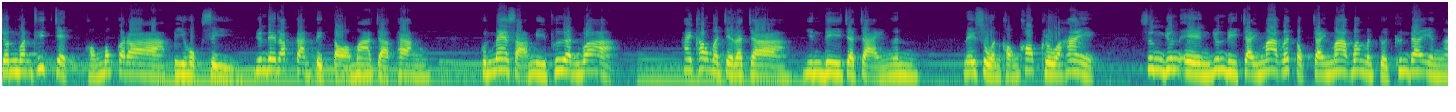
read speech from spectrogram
จนวันที่ 7 ของมกราปี 64 ยุ่นได้รับการติดต่อมาจากทาง คุณแม่สามีเพื่อนว่าให้เข้ามาเจรจา ยินดีจะจ่ายเงิน ในส่วนของครอบครัวให้ ซึ่งยุ่นเองยุ่นดีใจมากและตกใจมากว่ามันเกิดขึ้นได้ยังไง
